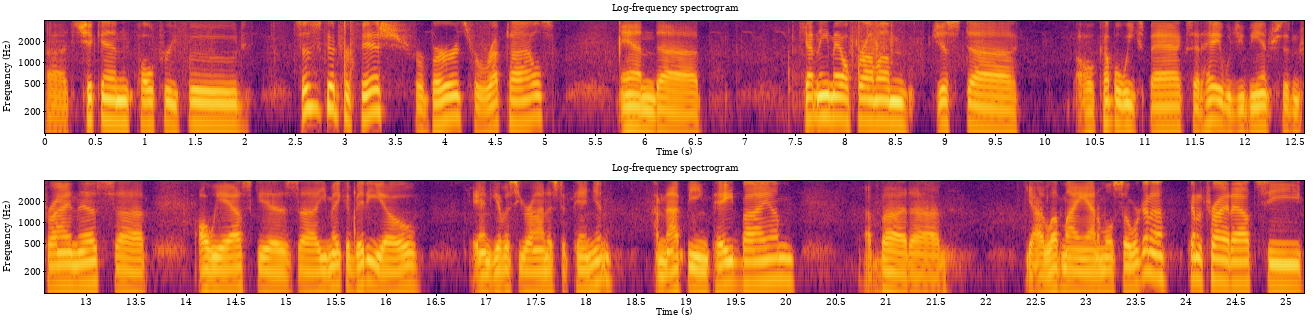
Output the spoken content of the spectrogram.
Uh, it's chicken, poultry food, so this is good for fish, for birds, for reptiles. And uh, got an email from them just uh, oh, a couple weeks back. Said, hey, would you be interested in trying this? Uh, all we ask is uh, you make a video and give us your honest opinion. I'm not being paid by them, uh, but uh, yeah, I love my animals. So we're gonna gonna try it out, see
